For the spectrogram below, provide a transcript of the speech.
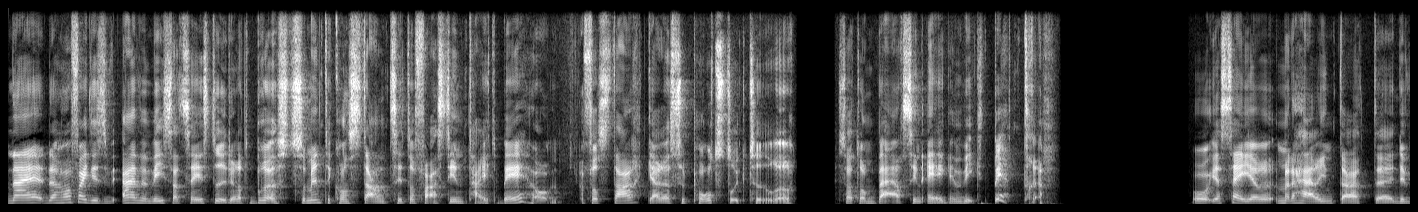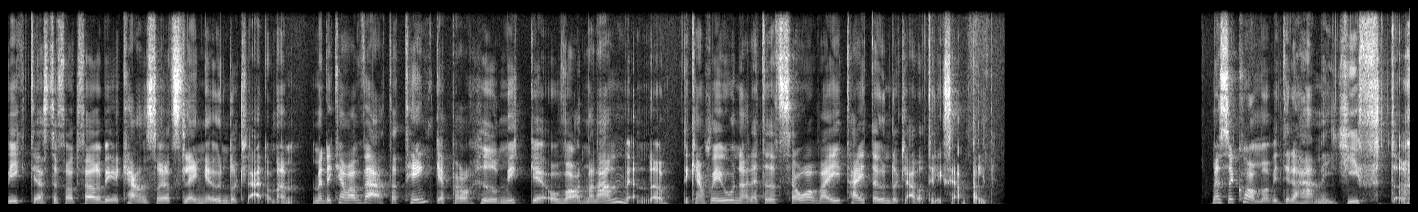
Nej, det har faktiskt även visat sig i studier att bröst som inte konstant sitter fast i en tight bh får starkare supportstrukturer så att de bär sin egen vikt bättre. Och jag säger med det här inte att eh, det viktigaste för att förebygga cancer är att slänga underkläderna, men det kan vara värt att tänka på hur mycket och vad man använder. Det kanske är onödigt att sova i tajta underkläder till exempel. Men så kommer vi till det här med gifter.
